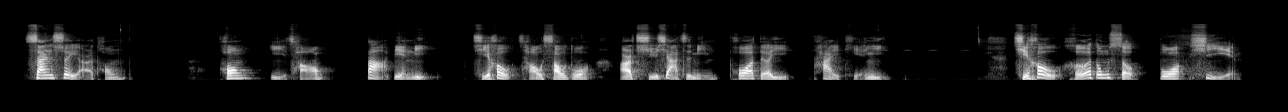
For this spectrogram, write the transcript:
三岁而通。通以曹大便利，其后曹稍多，而渠下之民颇得以太田矣。其后河东守波细也。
